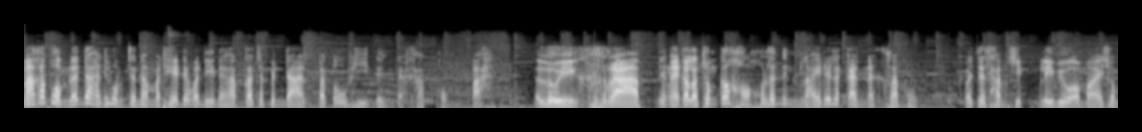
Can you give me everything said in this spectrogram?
มาครับผมและด่านที่ผมจะนำมาเทสในวันนี้นะครับ ก็จะเป็นด่านประตูผีหนึ่งนะครับ ผมปะลุยครับ ยังไงก็รับชมก็ขอคนละหนึ่งไลค์ด้วยละกันนะครับผมไว้จะทำคลิปรีวิวเอามาให้ชม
